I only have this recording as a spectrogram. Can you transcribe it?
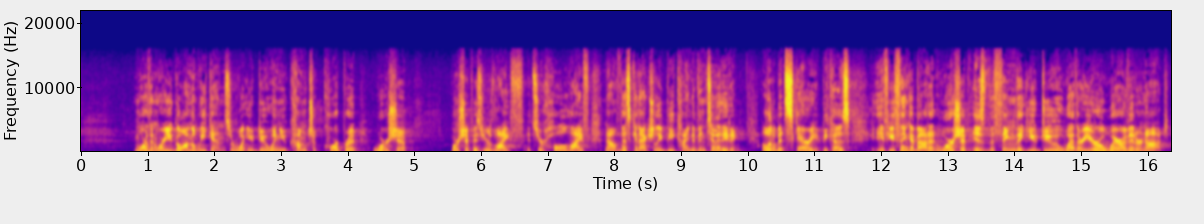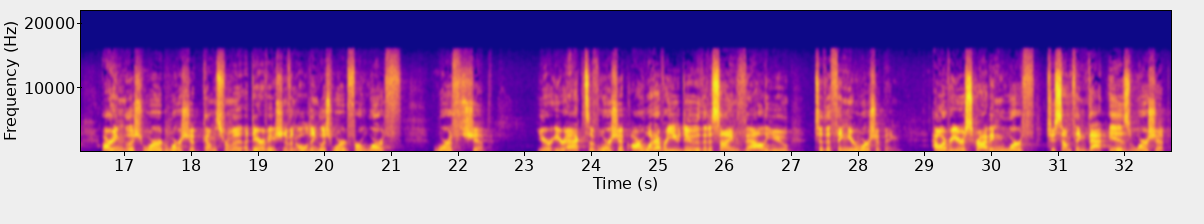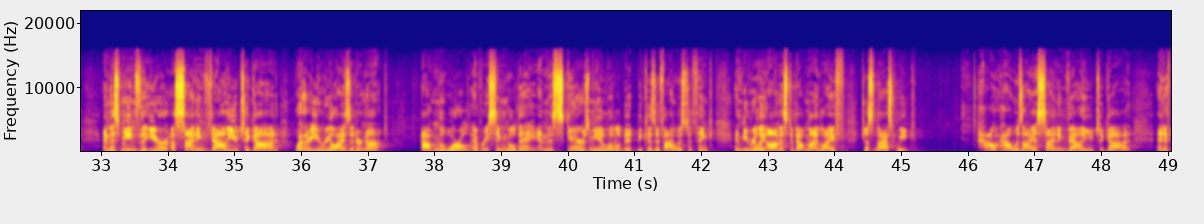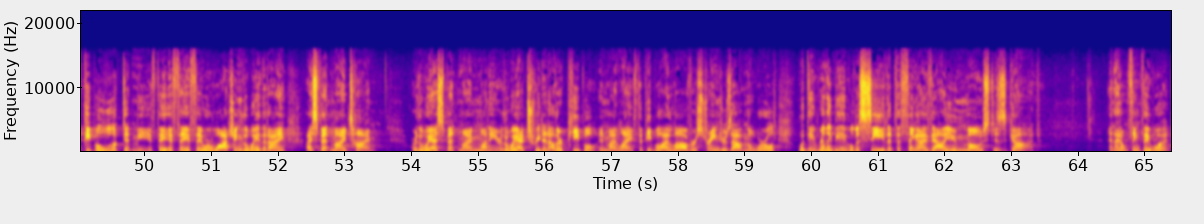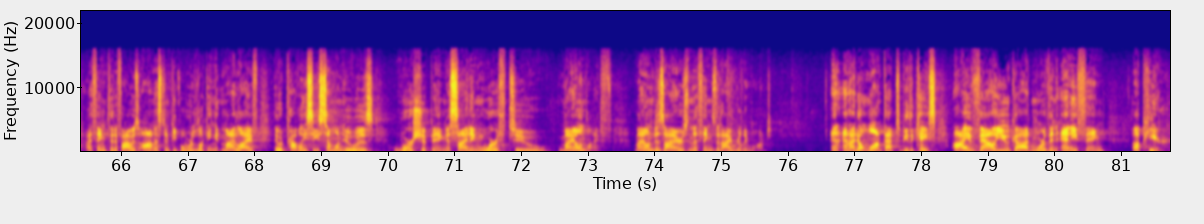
more than where you go on the weekends or what you do when you come to corporate worship. Worship is your life, it's your whole life. Now, this can actually be kind of intimidating, a little bit scary, because if you think about it, worship is the thing that you do whether you're aware of it or not. Our English word worship comes from a, derivation of an Old English word for worth, worthship. Your, your acts of worship are whatever you do that assign value to the thing you're worshiping. However, you're ascribing worth to something, that is worship. And this means that you're assigning value to God, whether you realize it or not, out in the world every single day. And this scares me a little bit because if I was to think and be really honest about my life just last week, how, how was I assigning value to God? And if people looked at me, if they, if they, if they were watching the way that I, I spent my time, or the way I spent my money or the way I treated other people in my life, the people I love or strangers out in the world, would they really be able to see that the thing I value most is God? And I don't think they would. I think that if I was honest and people were looking at my life, they would probably see someone who was worshiping, assigning worth to my own life, my own desires, and the things that I really want. And, and I don't want that to be the case. I value God more than anything up here.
